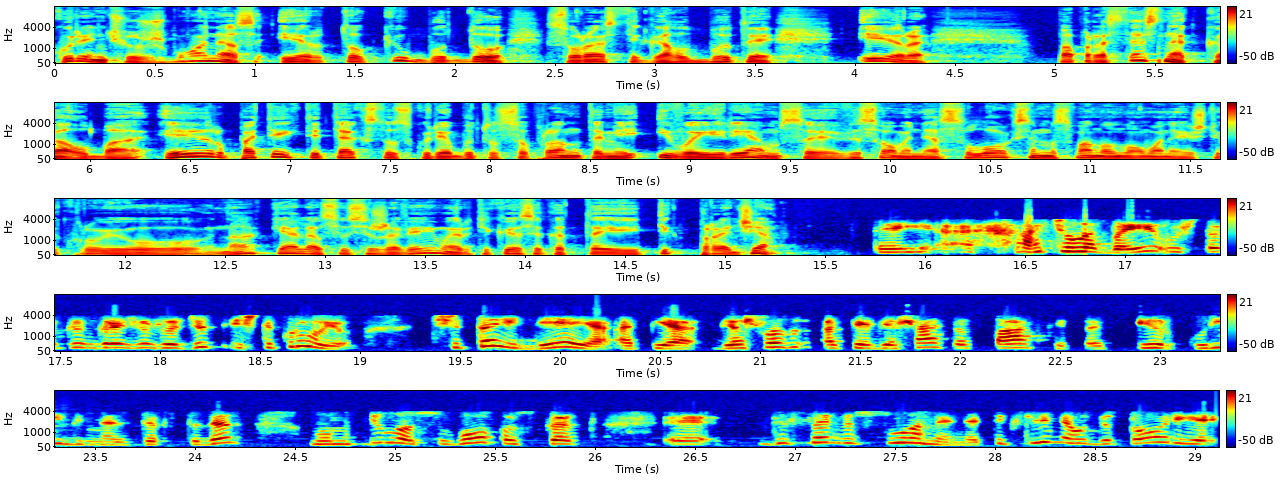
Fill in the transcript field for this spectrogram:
kuriančių dirbančius žmonės ir tokiu būdu surasti galbūt ir paprastesnę kalbą ir pateikti tekstus, kurie būtų suprantami įvairiems visuomenės sluoksniams, mano nuomonė, iš tikrųjų, na, kelia susižavėjimą ir tikiuosi, kad tai tik pradžia. Tai ačiū labai už tokius gražius žodžius. Iš tikrųjų, šita idėja apie, viešo, apie viešasias paskaitas ir kūrybinės dirbtuves mums kilo suvokus, kad e, visa visuomenė, tikslinė auditorija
